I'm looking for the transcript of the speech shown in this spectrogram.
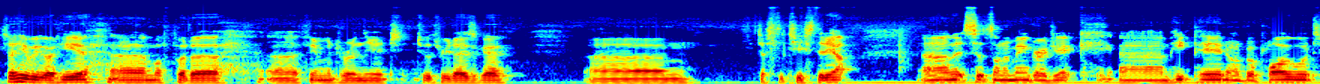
So here we got here. Um, I've put a, a fermenter in there two or three days ago, um, just to test it out. Uh, that sits on a mangrove jack um, heat pad on a bit of plywood,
